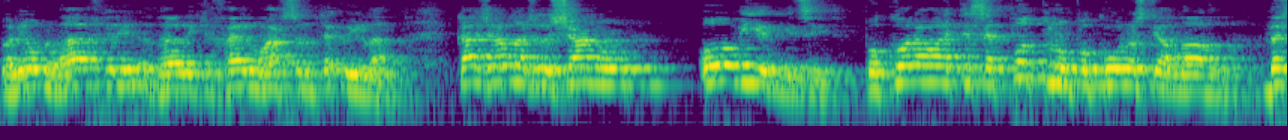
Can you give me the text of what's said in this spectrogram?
wal yawmil akhir zalika khairun wa ahsanu ta'wila. Kaže Allah dželešanu o vjernici, pokoravajte se potpunom pokornosti Allahu, bez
